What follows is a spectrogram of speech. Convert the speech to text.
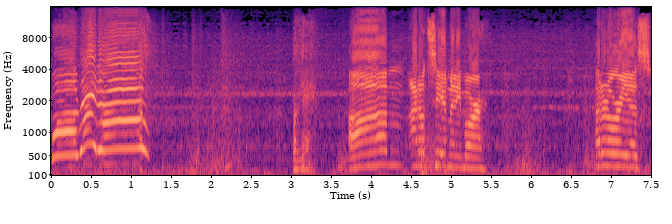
Wall! Okay. Um, I don't see him anymore. I don't know where he is.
